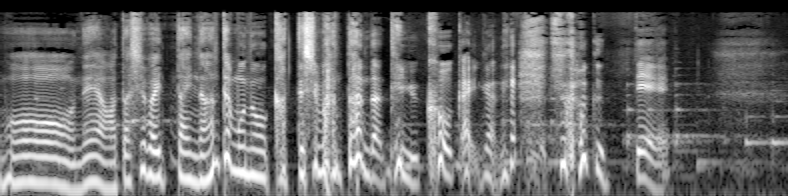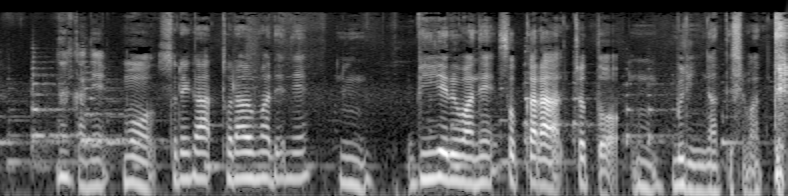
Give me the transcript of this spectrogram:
もうね、私は一体なんてものを買ってしまったんだっていう後悔がね、すごくって、なんかね、もうそれがトラウマでね、うん、BL はね、そっからちょっと、うん、無理になってしまって。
